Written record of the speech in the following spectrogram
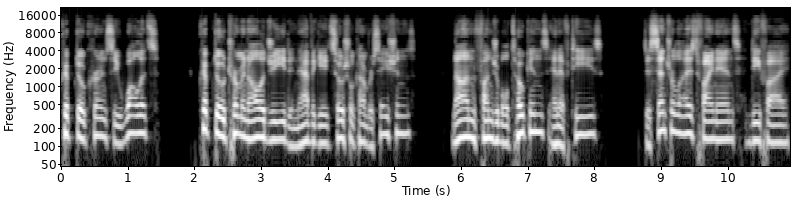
cryptocurrency wallets, crypto terminology to navigate social conversations, non fungible tokens, NFTs, decentralized finance, DeFi,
